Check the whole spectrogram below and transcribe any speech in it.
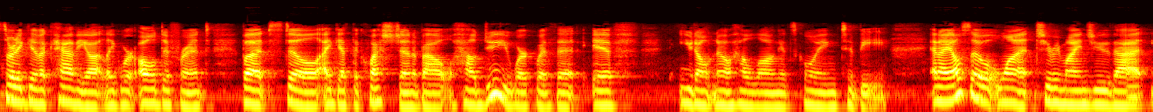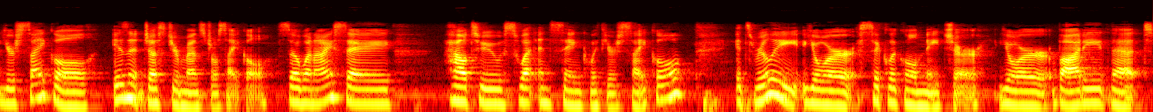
sort of give a caveat like we're all different but still i get the question about how do you work with it if you don't know how long it's going to be? And i also want to remind you that your cycle isn't just your menstrual cycle. So when i say how to sweat and sync with your cycle it's really your cyclical nature your body that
